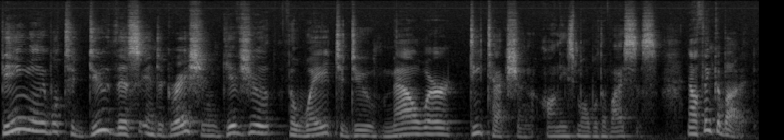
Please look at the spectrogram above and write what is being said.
Being able to do this integration gives you the way to do malware detection on these mobile devices. Now think about it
